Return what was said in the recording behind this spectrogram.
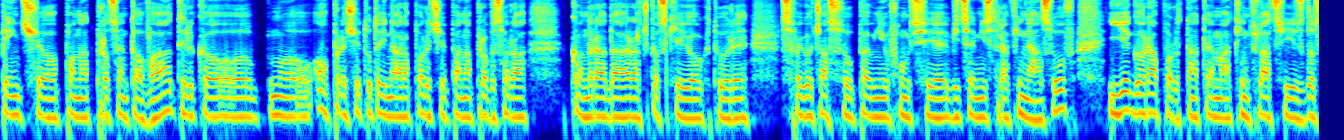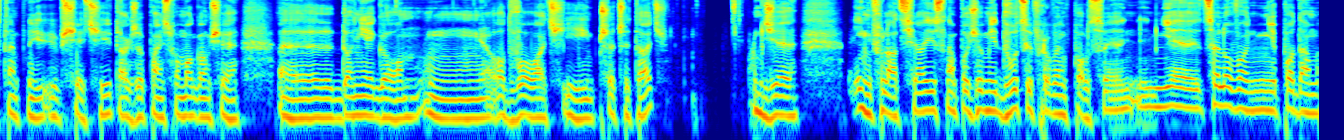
5 ponadprocentowa, tylko no, oprę się tutaj na raporcie pana profesora Konrada Raczkowskiego, który swego czasu pełnił funkcję wiceministra finansów. Jego raport na temat inflacji jest dostępny w sieci, także państwo mogą się e, do niego mm, odwołać i przeczytać gdzie inflacja jest na poziomie dwucyfrowym w Polsce. Nie, celowo nie podam,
